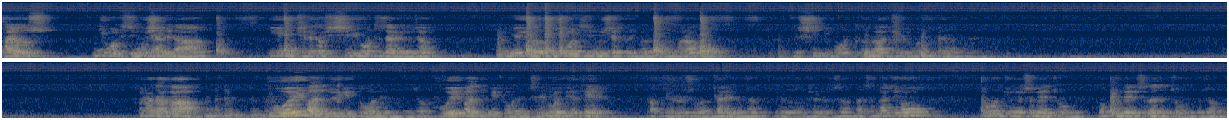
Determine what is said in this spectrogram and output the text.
다이오드 2V 무시합니다. 이게 지금 최대값이 12V잖아요, 그죠? 여기도 2V 무시해버리면 얼마라고? 12V가 출력으로 들어가는 거예요. 그러다가 부의 반주 모의관점일 경우에는 제목을 이렇게 밖에 열을 수가 없다는 거죠. 이렇게 흘러서 마찬가지로 오른쪽에서 왼쪽, 높은데 쓰다진 쪽으로 그죠.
